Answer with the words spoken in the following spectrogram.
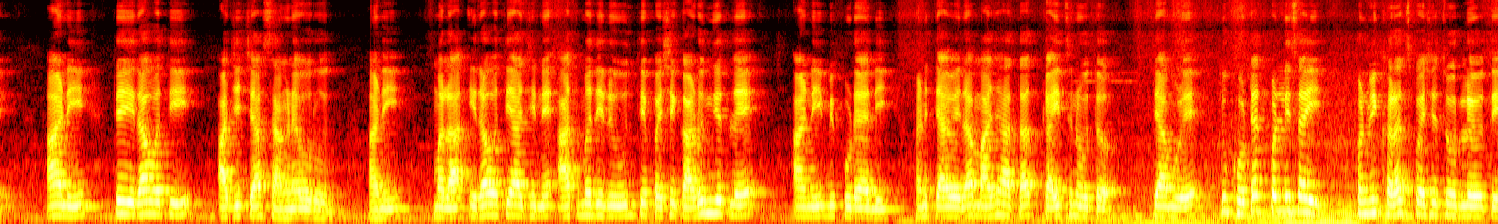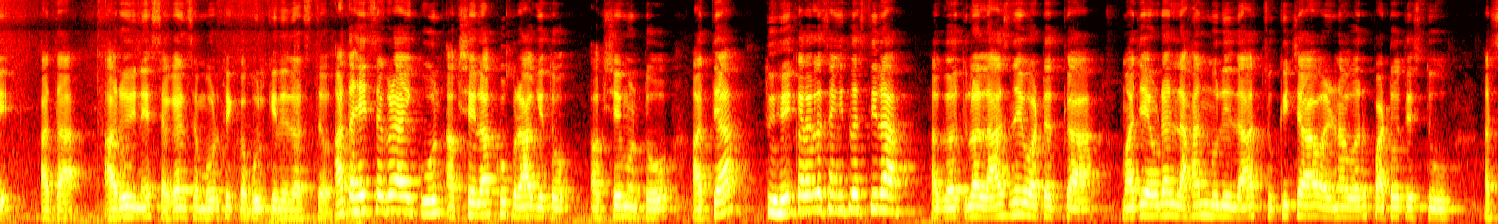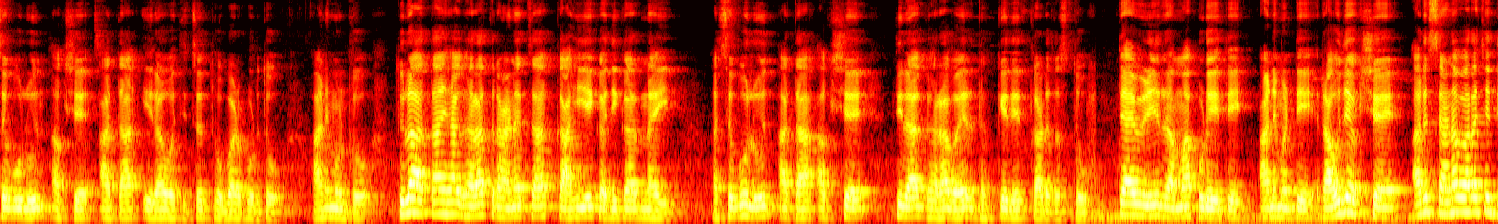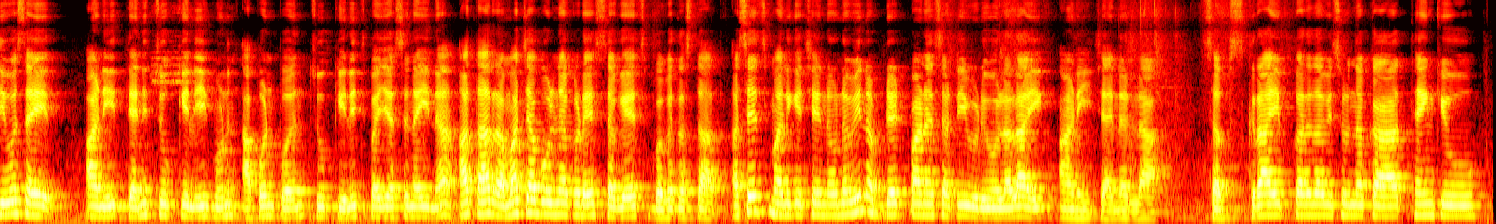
आणि ते इरावती आजीच्या सांगण्यावरून आणि मला इरावती आजीने आतमध्ये नेऊन ते पैसे काढून घेतले आणि मी पुढे आली. आणि त्यावेळेला माझ्या हातात काहीच नव्हतं. त्यामुळे तू खोट्यात पडलीस आई. पण मी खरंच पैसे चोरले होते. आता आरोहीने सगळ्यांसमोर ते कबूल केलेलं असतं. आता हे सगळं ऐकून अक्षयला खूप राग येतो. अक्षय म्हणतो आत्या तू हे करायला सांगितलंस तिला? अगं तुला लाज नाही वाटत का? माझ्या एवढ्या लहान मुलीला चुकीच्या वळणावर पाठवतेस तू? असं बोलून अक्षय आता इरावतीचं थोबाड फोडतो आणि म्हणतो तुला आता ह्या घरात राहण्याचा काही एक अधिकार नाही. असं बोलून आता अक्षय तिला घराबाहेर धक्के देत काढत असतो. त्यावेळी रमा पुढे येते आणि म्हणते राहू दे अक्षय अरे सणावाराचे दिवस आहेत आणि त्यांनी चूक केली म्हणून आपण पण चूक केलीच पाहिजे असं नाही ना? आता रमाच्या बोलण्याकडे सगळेच बघत असतात. असेच मालिकेचे नवनवीन अपडेट पाहण्यासाठी व्हिडिओला लाईक आणि चॅनलला सबस्क्राईब करायला विसरू नका. थँक्यू.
